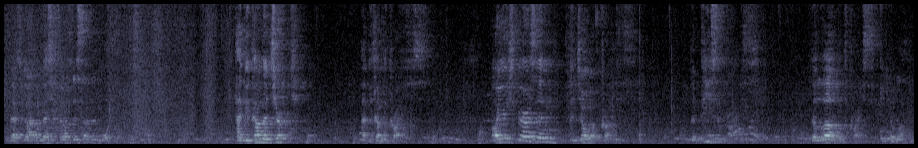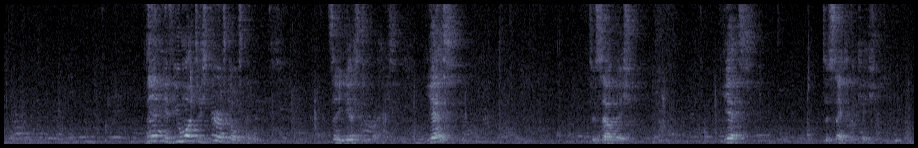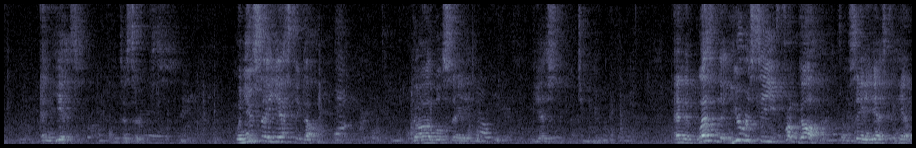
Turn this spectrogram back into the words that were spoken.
that's God's message to us this Sunday morning. Have you come to church? Have you come to Christ? Are you experiencing the joy of Christ? The peace of Christ? The love of Christ in your life? Then if you want to experience those things, say yes to Christ. Yes to salvation. Yes to sanctification. And yes to service. When you say yes to God, God will say yes to you. And the blessing that you receive from God, from saying yes to Him,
